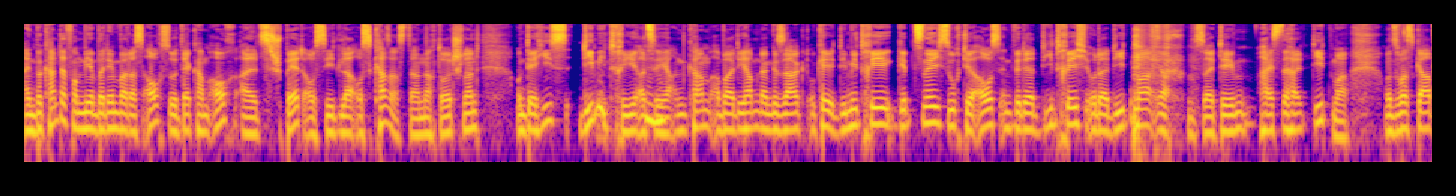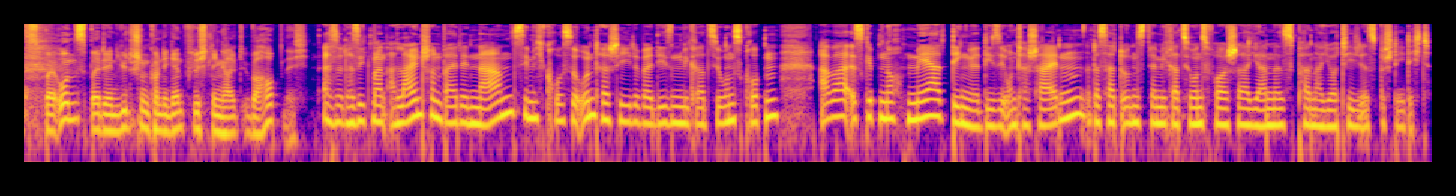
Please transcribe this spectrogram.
Ein Bekannter von mir, bei dem war das auch so, der kam auch als Spätaussiedler aus Kasachstan nach Deutschland und der hieß Dimitri, als mhm. er hier ankam, aber die haben dann gesagt, okay, Dimitri gibt's nicht, such dir aus, entweder Dietrich oder Dietmar. Ja, und seitdem heißt er halt Dietmar. Und sowas gab es bei uns uns, bei den jüdischen Kontingentflüchtlingen halt überhaupt nicht. Also da sieht man allein schon bei den Namen ziemlich große Unterschiede bei diesen Migrationsgruppen. Aber es gibt noch mehr Dinge, die sie unterscheiden. Das hat uns der Migrationsforscher Yannis Panayotidis bestätigt.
